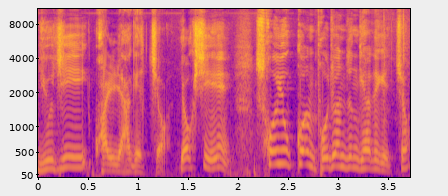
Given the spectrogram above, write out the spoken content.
유지 관리하겠죠. 역시 소유권 보존 등기해야 되겠죠.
